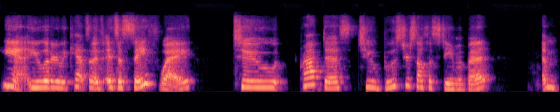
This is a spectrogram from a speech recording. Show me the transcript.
you can't. You literally can't. So it's, it's a safe way to practice to boost your self esteem a bit and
